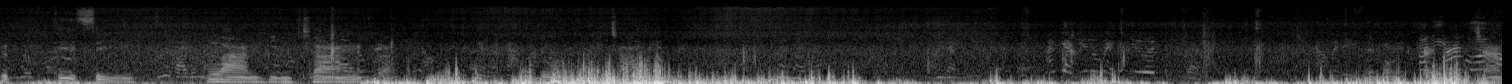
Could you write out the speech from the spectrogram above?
จุดที่สี่ลานหินช้างนะครับมาดูหินช้างอืมให้มองไกลหินช้าง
